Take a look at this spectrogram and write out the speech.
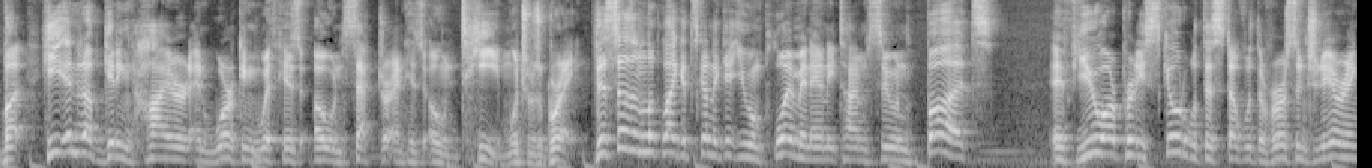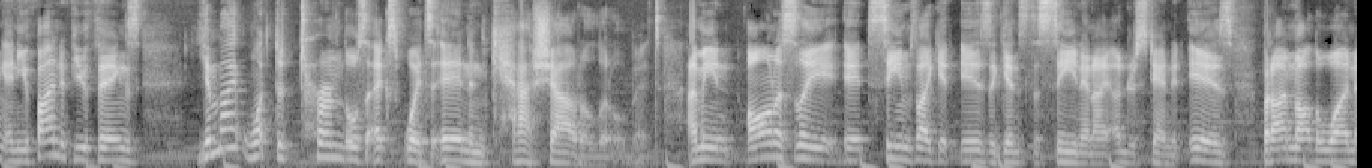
but he ended up getting hired and working with his own sector and his own team, which was great. This doesn't look like it's gonna get you employment anytime soon, but if you are pretty skilled with this stuff with reverse engineering and you find a few things, you might want to turn those exploits in and cash out a little bit. I mean, honestly, it seems like it is against the scene and I understand it is, but I'm not the one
